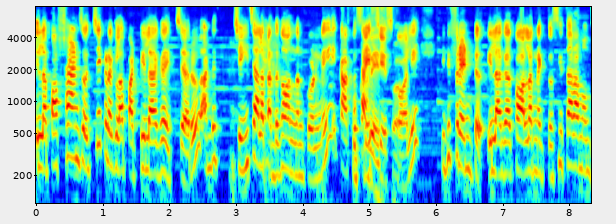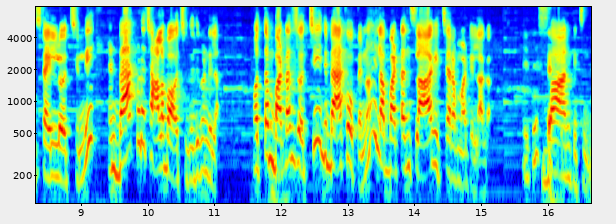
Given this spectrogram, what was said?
ఇలా పఫ్ హ్యాండ్స్ వచ్చి ఇక్కడ ఇలా పట్టీ లాగా ఇచ్చారు. అంటే చెయ్యి చాలా పెద్దగా ఉందనుకోండి కాకపోతే కుట్లు సైజ్. చేసుకోవాలి. ఇది ఫ్రంట్ ఇలాగా కాలర్ నెక్తో సీతారామం స్టైల్లో వచ్చింది. అండ్ బ్యాక్ కూడా చాలా బాగా వచ్చింది. ఇదిగోండి ఇలా. మొత్తం బటన్స్ వచ్చి ఇది బ్యాక్ ఓపెన్. ఇలా బటన్స్ లాగా ఇచ్చారన్నమాట ఇలాగా. బాగా అనిపించింది.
